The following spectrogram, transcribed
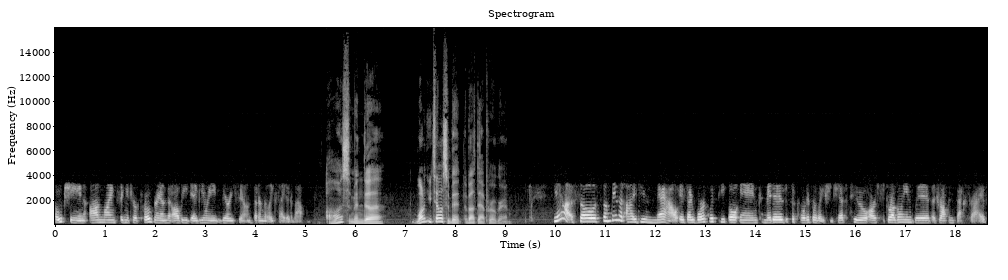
coaching online signature program that I'll be debuting very soon that I'm really excited about. Awesome. And uh, why don't you tell us a bit about that program? Yeah, so something that I do now is I work with people in committed, supportive relationships who are struggling with a drop in sex drive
